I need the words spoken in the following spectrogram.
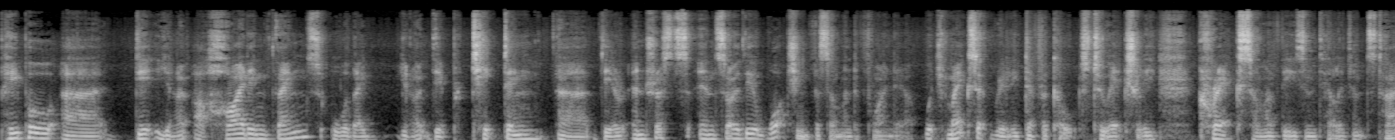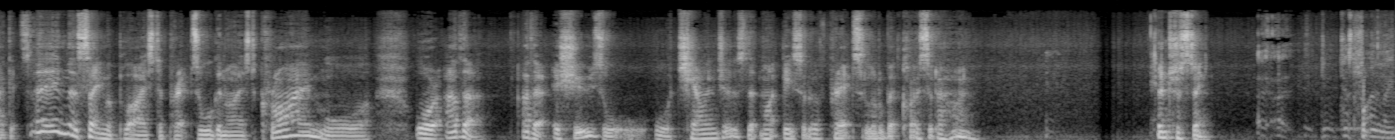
people are, de- you know, are hiding things or they you know they're protecting uh, their interests and so they're watching for someone to find out which makes it really difficult to actually crack some of these intelligence targets. And the same applies to perhaps organized crime or or other other issues or, or challenges that might be sort of perhaps a little bit closer to home. Interesting. Just finally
